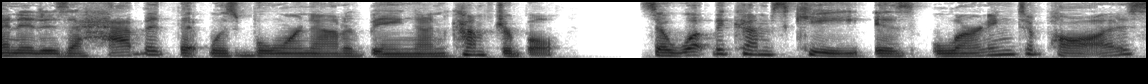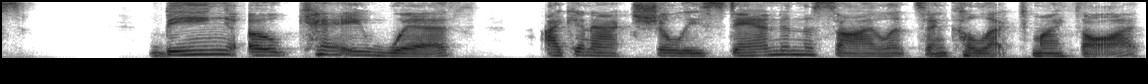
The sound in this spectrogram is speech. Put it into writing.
and it is a habit that was born out of being uncomfortable so what becomes key is learning to pause being okay with i can actually stand in the silence and collect my thought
